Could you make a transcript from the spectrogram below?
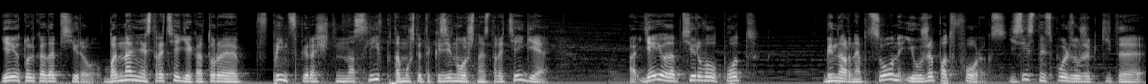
Я ее только адаптировал. Банальная стратегия, которая, в принципе, рассчитана на слив, потому что это казиношная стратегия, а, я ее адаптировал под бинарные опционы и уже под Форекс. Естественно, использую уже какие-то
